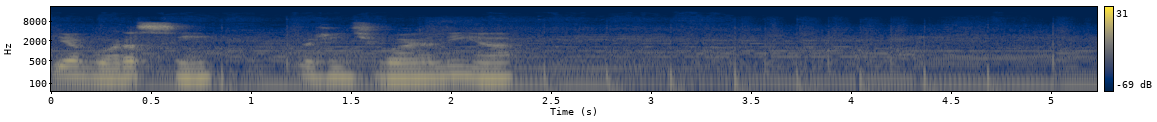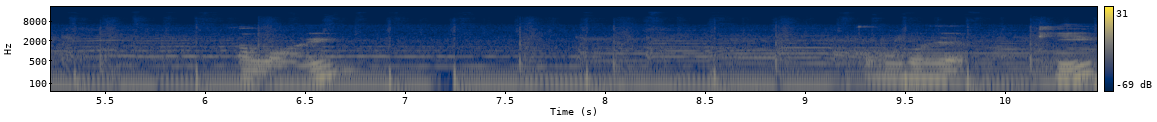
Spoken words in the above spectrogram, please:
E agora sim, a gente vai alinhar align então vai aqui.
